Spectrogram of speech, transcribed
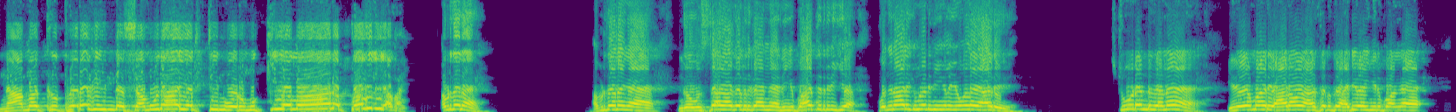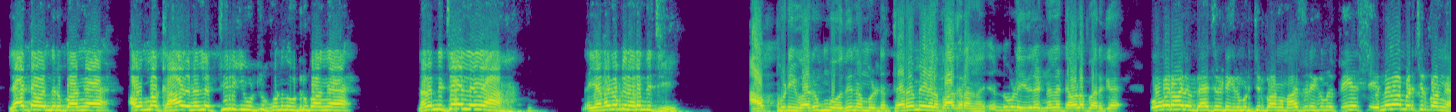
நமக்கு பிறகு இந்த சமுதாயத்தின் ஒரு முக்கியமான பகுதி அவன் அப்படிதானே அப்படிதானேங்க இங்க உஸ்தாதாக்கள் இருக்காங்க. நீங்க பாத்துட்டு இருக்கீங்க. கொஞ்ச நாளைக்கு முன்னாடி நீங்க இவங்களா யாரு? ஸ்டூடெண்ட் தானே? இதே மாதிரி யாராவது அவசரத்துல அடி வாங்கியிருப்பாங்க. லேட்டா வந்திருப்பாங்க. அவங்க காதை நல்லா திருக்கி விட்டு கொண்டு வந்து விட்டுருப்பாங்க. நடந்துச்சா இல்லையா? எனக்கு அப்படி நடந்துச்சு. அப்படி வரும்போது நம்மள்ட்ட திறமைகளை பாக்குறாங்க இதுல நல்ல டெவலப்பா இருக்க? ஒவ்வொரு ஆளும் பேச்சுலர் டிகிரி முடிச்சிருப்பாங்க மாஸ்டர் டிகிரி பிஎஸ்சி என்னெல்லாம் படிச்சிருப்பாங்க?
